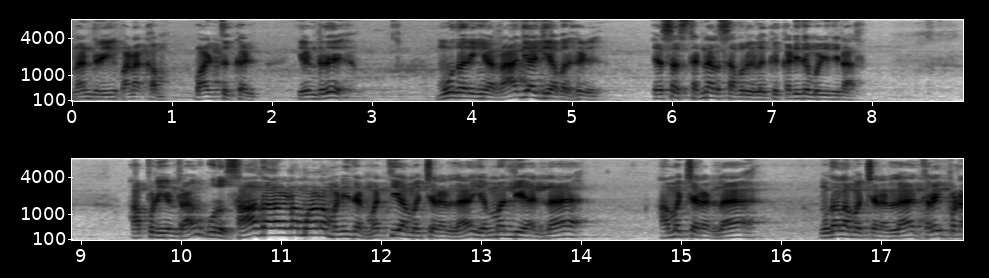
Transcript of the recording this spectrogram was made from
நன்றி வணக்கம். வாழ்த்துக்கள் என்று மூதறிஞர் ராஜாஜி அவர்கள் எஸ் எஸ் தென்னரசு அவர்களுக்கு கடிதம் எழுதினார். அப்படி என்றால் ஒரு சாதாரணமான மனிதன் மத்திய அமைச்சர் அல்ல எம்எல்ஏ அல்ல அமைச்சர் அல்ல முதலமைச்சர் அல்ல திரைப்பட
